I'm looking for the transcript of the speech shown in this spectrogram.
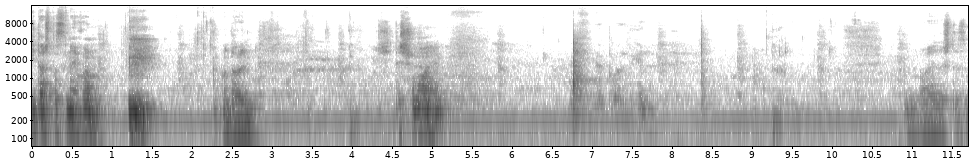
শীত আসতেছে না এখন। এখন ধরেন শীতের সময় আসতেছে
